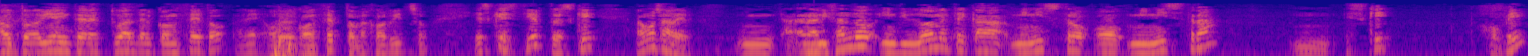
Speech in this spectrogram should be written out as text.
autoría intelectual del concepto, o del concepto, mejor dicho, es que es cierto, es que, vamos a ver, mm, analizando individualmente cada ministro o ministra, mm, es que, joder,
